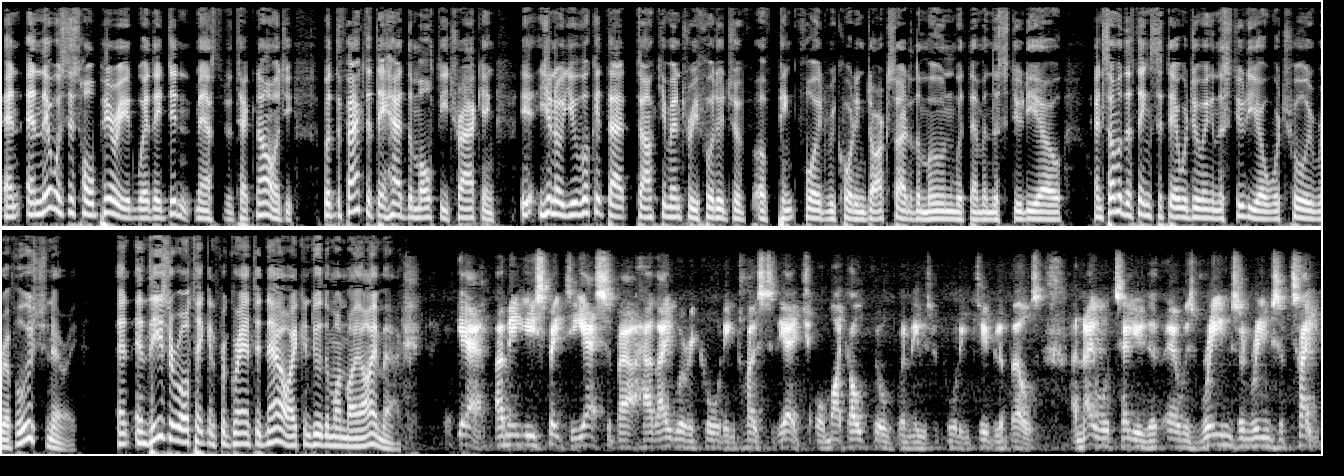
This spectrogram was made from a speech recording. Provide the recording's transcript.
And, and there was this whole period where they didn't master the technology. But the fact that they had the multi tracking, you know, you look at that documentary footage of, of Pink Floyd recording Dark Side of the Moon with them in the studio, and some of the things that they were doing in the studio were truly revolutionary. And, and these are all taken for granted now. I can do them on my iMac yeah, I mean, you speak to Yes about how they were recording close to the edge, or Mike Oldfield when he was recording Tubular Bells, and they will tell you that there was reams and reams of tape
